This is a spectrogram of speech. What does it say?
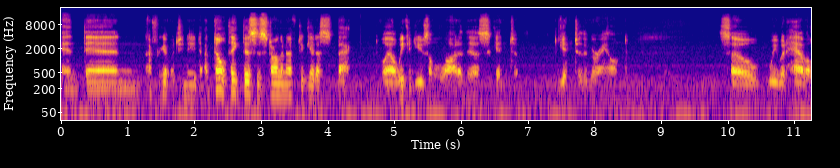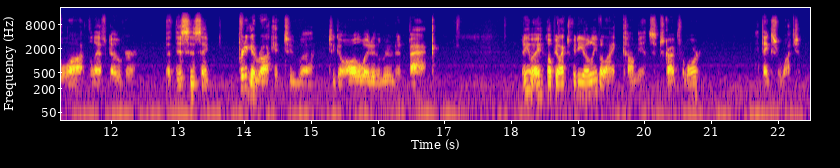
And then, I forget what you need. I don't think this is strong enough to get us back. Well, we could use a lot of this getting to, getting to the ground so we would have a lot left over. But this is a pretty good rocket to uh, to go all the way to the moon and back. Anyway, hope you liked the video. Leave a like, comment, subscribe for more, and thanks for watching.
